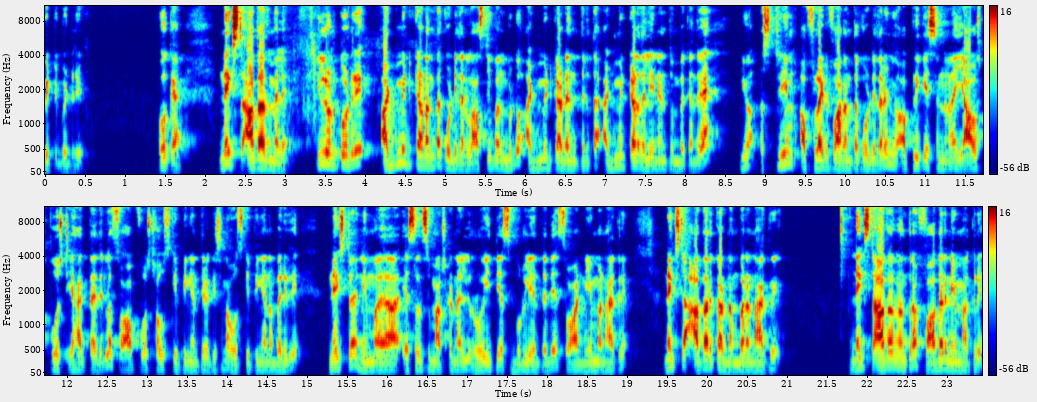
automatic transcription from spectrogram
ಬಿಟ್ಟು ಬಿಡ್ರಿ. ಓಕೆ ನೆಕ್ಸ್ಟ್ ಅದಾದ್ಮೇಲೆ, ಇಲ್ಲಿ ನೋಡ್ಕೊಡ್ರಿ ಅಡ್ಮಿಟ್ ಕಾರ್ಡ್ ಅಂತ ಕೊಟ್ಟಿದ್ದಾರೆ ಲಾಸ್ಟಿಗೆ ಬಂದ್ಬಿಟ್ಟು ಅಡ್ಮಿಟ್ ಕಾರ್ಡ್ ಅಂತ ಇರುತ್ತೆ ಅಡ್ಮಿಟ್ ಕಾರ್ಡಲ್ಲಿ ಏನೇನು ತುಂಬಬೇಕಂದ್ರೆ ನೀವು ಸ್ಟ್ರೀಮ್ ಅಪ್ಲೈಡ್ ಫಾರ್ ಅಂತ ಕೊಟ್ಟಿದ್ದಾರೆ ನೀವು ಅಪ್ಲಿಕೇಶನ್ ಯಾವ ಪೋಸ್ಟ್ಗೆ ಹಾಕ್ತಾ ಇದ್ರಲ್ಲ ಸೊ ಆ ಪೋಸ್ಟ್ ಹೌಸ್ ಕೀಪಿಂಗ್ ಅಂತ ಹೇಳಿ ಹೌಸ್ ಕೀಪಿಂಗ್ ಅನ್ನ ಬರೀರಿ. ನೆಕ್ಸ್ಟ್ ನಿಮ್ಮ ಎಸ್ ಎಲ್ ಸಿ ಮಾರ್ಕ್ಸ್ ಕಾರ್ಡ್ನಲ್ಲಿ ರೋಹಿತ್ ಎಸ್ ಬುರ್ಲಿ ಅಂತ ಇದೆ. ಸೊ ಆ ನೇಮ್ ಅನ್ನು ಹಾಕ್ರಿ. ನೆಕ್ಸ್ಟ್ ಆಧಾರ್ ಕಾರ್ಡ್ ನಂಬರ್ ಅನ್ನು ಹಾಕ್ರಿ. ನೆಕ್ಸ್ಟ್ ಆದ ನಂತರ ಫಾದರ್ ನೇಮ್ ಹಾಕ್ರಿ.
